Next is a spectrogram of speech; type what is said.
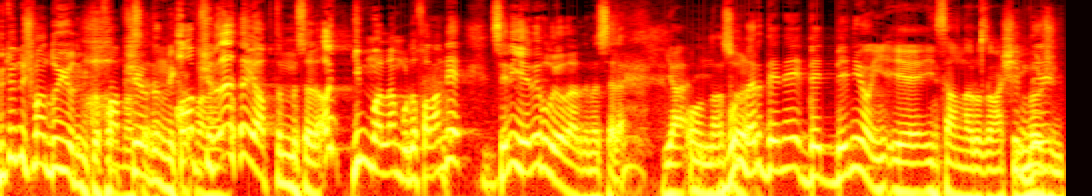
Bütün düşman duyuyordu mikrofondan Hapşırdın seni. mikrofona. Hapşırdın yaptın mesela. Ay kim var lan burada falan diye seni yerine buluyorlardı mesela. Ya Ondan sonra- bunları dene de- deniyor e, insanlar o zaman. Şimdi için.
